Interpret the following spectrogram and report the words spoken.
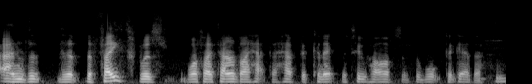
And the, the, the faith was what I found I had to have to connect the two halves of the walk together. Mm-hmm.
